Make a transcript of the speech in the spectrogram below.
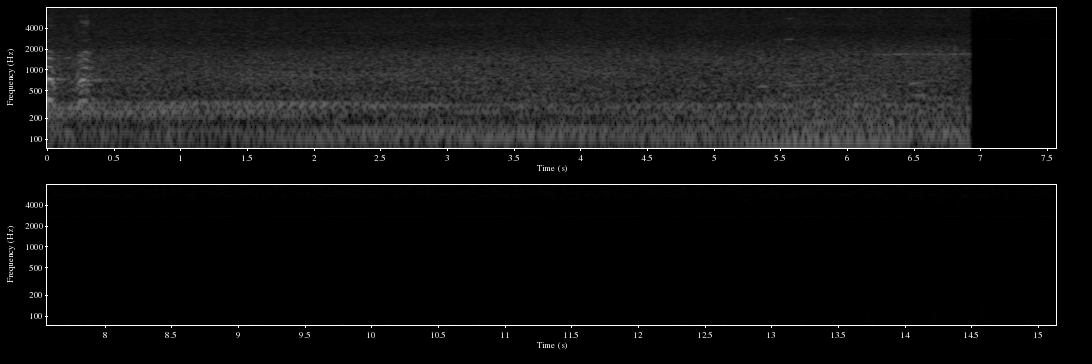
Ha, ha, ha.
